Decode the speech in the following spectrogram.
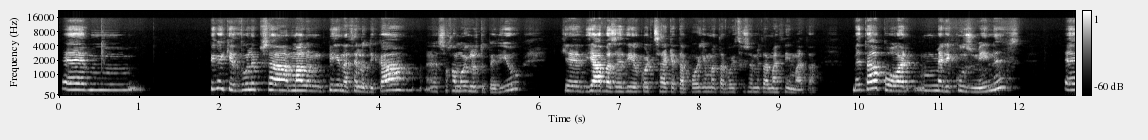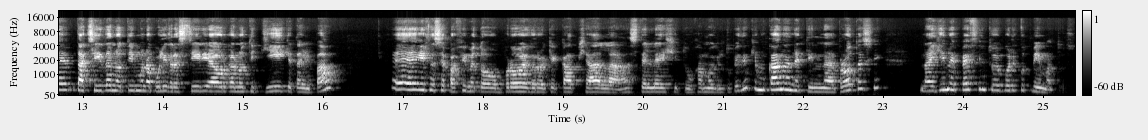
ε, πήγα και δούλεψα, μάλλον πήγαινα θελοντικά ε, στο χαμόγελο του παιδιού και διάβαζα δύο κορτσάκια τα απόγευμα, τα βοηθούσα με τα μαθήματα. Μετά από μερικούς μήνες, ε, εντάξει, είδαν ότι ήμουν πολύ δραστήρια, οργανωτική κτλ. Ε, ήρθα σε επαφή με τον πρόεδρο και κάποια άλλα στελέχη του χαμόγελου του παιδιού και μου κάνανε την ε, πρόταση να γίνω υπεύθυνη του εμπορικού τμήματος.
